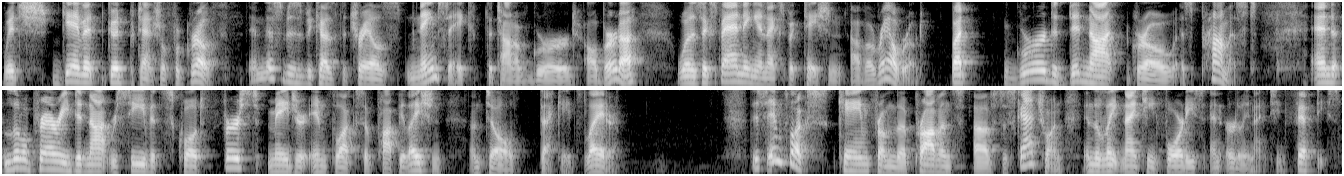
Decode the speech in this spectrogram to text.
which gave it good potential for growth. And this was because the trail's namesake, the town of Grouard, Alberta, was expanding in expectation of a railroad. But Grouard did not grow as promised, and Little Prairie did not receive its quote first major influx of population until decades later. This influx came from the province of Saskatchewan in the late 1940s and early 1950s.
